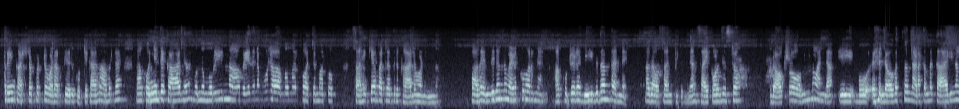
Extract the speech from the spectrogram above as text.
ഇത്രയും കഷ്ടപ്പെട്ട് വളർത്തിയ ഒരു കുട്ടി. കാരണം അവരുടെ ആ കുഞ്ഞിന്റെ കാൽ ഒന്ന് മുറിയുന്ന ആ വേദന പോലും ആ അമ്മമാർക്കോ അച്ഛന്മാർക്കോ സഹിക്കാൻ പറ്റാത്തൊരു കാലമാണ് ഇന്ന് അപ്പം അതെന്തിനെന്ന് വഴക്ക് പറഞ്ഞാൽ ആ കുട്ടിയുടെ ജീവിതം തന്നെ അത് അവസാനിപ്പിക്കുന്നു. ഞാൻ സൈക്കോളജിസ്റ്റോ ഡോക്ടറോ ഒന്നുമല്ല ഈ ലോകത്ത് നടക്കുന്ന കാര്യങ്ങൾ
